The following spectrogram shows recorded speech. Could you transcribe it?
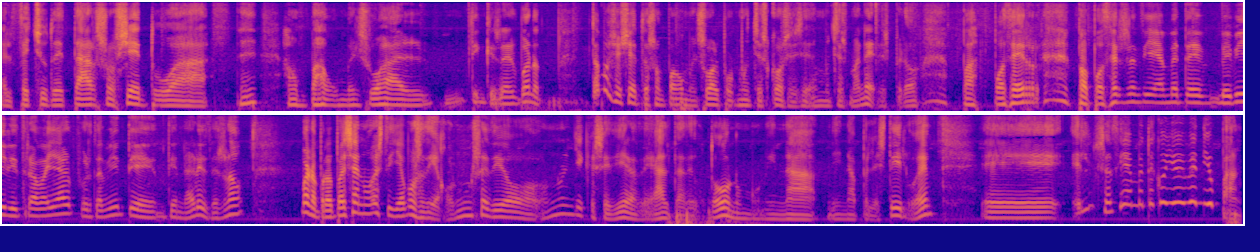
el hecho de estar sujeto a, ¿eh? a un pago mensual, tiene que ser, bueno, estamos sujetos a un pago mensual por muchas cosas y de muchas maneras, pero para poder, para poder sencillamente vivir y trabajar, pues también tiene, tiene narices, ¿no? Bueno, pero el paisano este ya vos digo, no se dio, no es que se diera de alta de autónomo ni nada ni nada por el estilo, ¿eh? ¿eh? Él sencillamente cogió y vendió pan.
